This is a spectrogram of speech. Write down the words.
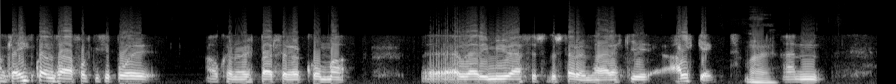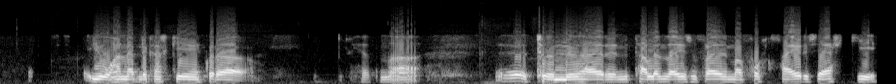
alltaf einhvað um það að fólki sé búið ákveðnar uppæður fyrir að koma ef það er í mjög eftirstöðu störfum, það er ekki algengt, Nei. en jú, hann nefnir kannski einhverja hérna tölu, það er tala um það í þessum fræðum að fólk færi sér ekki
